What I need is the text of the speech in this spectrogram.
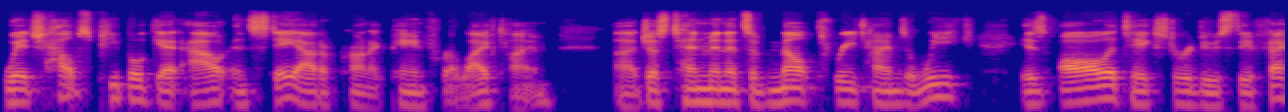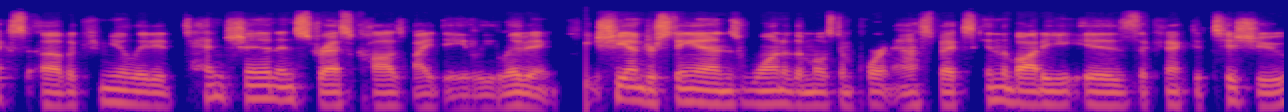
which helps people get out and stay out of chronic pain for a lifetime. Uh, just 10 minutes of melt three times a week is all it takes to reduce the effects of accumulated tension and stress caused by daily living. She understands one of the most important aspects in the body is the connective tissue,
